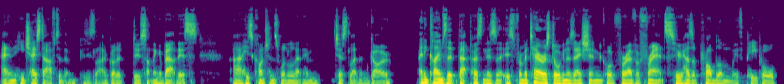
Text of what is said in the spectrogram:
and he chased after them because he's like, I've got to do something about this uh, his conscience wouldn't let him just let them go. And he claims that that person is, is from a terrorist organization called Forever France who has a problem with people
